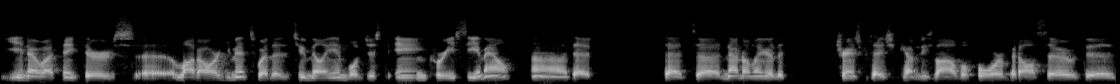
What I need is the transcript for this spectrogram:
you know, I think there's a lot of arguments whether the 2 million will just increase the amount uh, that, that uh, not only are the transportation companies liable for, but also the,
